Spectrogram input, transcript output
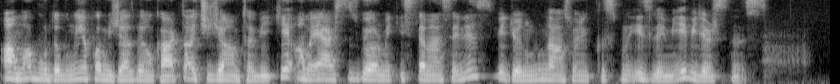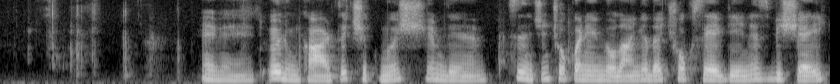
Ama burada bunu yapamayacağız. Ben o kartı açacağım tabii ki. Ama eğer siz görmek istemezseniz videonun bundan sonraki kısmını izlemeyebilirsiniz. Evet, ölüm kartı çıkmış. Şimdi sizin için çok önemli olan ya da çok sevdiğiniz bir şey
